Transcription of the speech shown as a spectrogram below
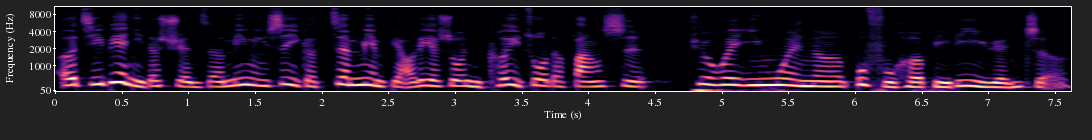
而即便你的选择明明是一个正面表列说你可以做的方式，却会因为呢不符合比例原则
